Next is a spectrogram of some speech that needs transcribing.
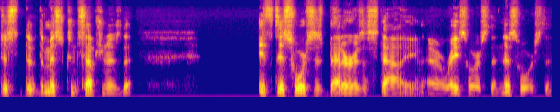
just the, the misconception is that if this horse is better as a stallion, a racehorse than this horse, then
